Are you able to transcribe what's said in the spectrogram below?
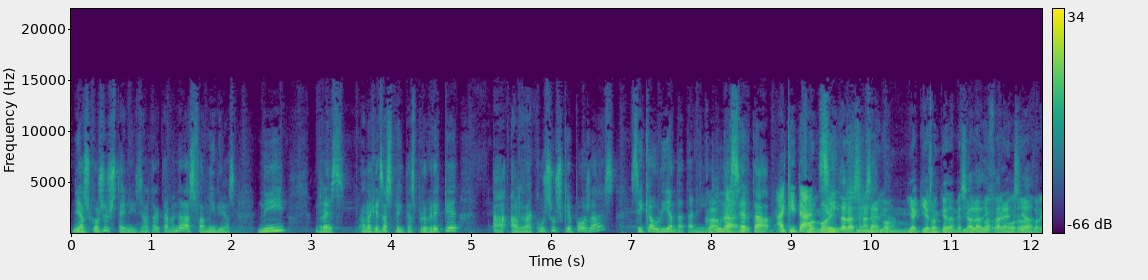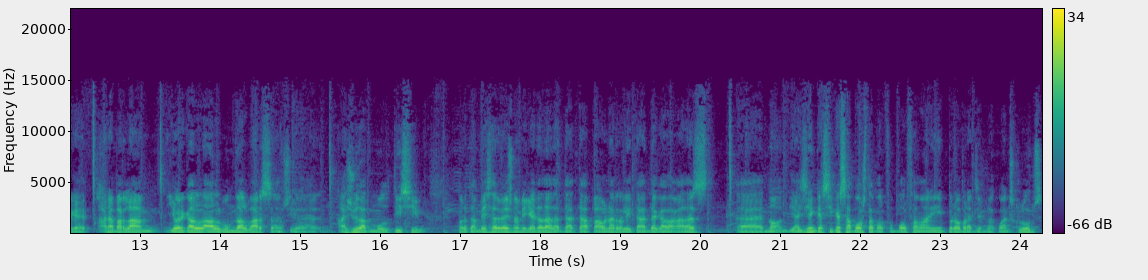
ni els cossos tècnics, ni el tractament de les famílies, ni res en aquests aspectes. Però crec que a, els recursos que poses sí que haurien de tenir Clar. una certa... Equitat. Molt, molt Sí, interessant, exacte. eh? Com... I aquí és on queda més ha la diferència. recórrer, no? perquè ara parlàvem... Jo crec que el, el boom del Barça o sigui, ha ajudat moltíssim, però també serveix una miqueta de, de, de tapar una realitat de que a vegades eh, no, hi ha gent que sí que s'aposta pel futbol femení, però, per exemple, quants clubs...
